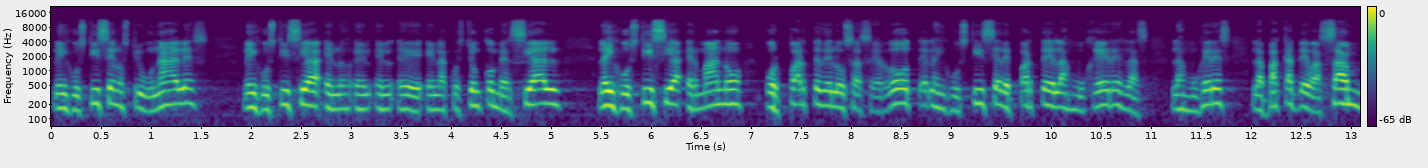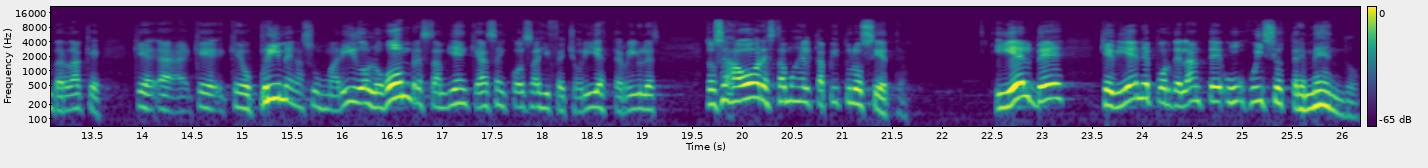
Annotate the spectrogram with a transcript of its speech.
la injusticia en los tribunales, la injusticia en, eh, en la cuestión comercial, la injusticia, hermano, por parte de los sacerdotes, la injusticia de parte de las mujeres, las, mujeres, las vacas de Bazán, ¿verdad? Que, ah, que, que, oprimen a sus maridos, los hombres también que hacen cosas y fechorías terribles. Entonces ahora estamos en el capítulo 7 y él ve que viene por delante un juicio tremendo.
